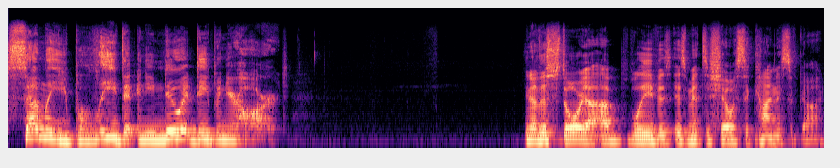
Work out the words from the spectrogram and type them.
suddenly you believed it and you knew it deep in your heart. You know, this story, I believe, is, is meant to show us the kindness of God.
